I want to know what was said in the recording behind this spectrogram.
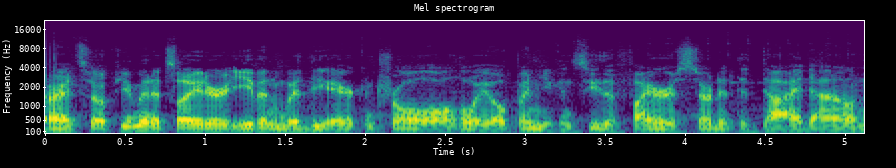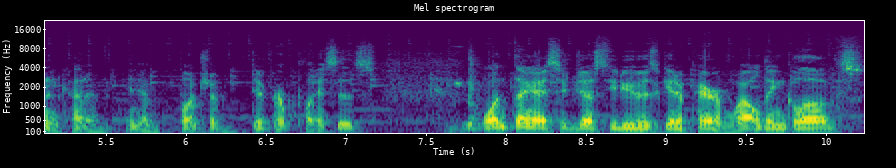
All right, so a few minutes later, even with the air control all the way open, you can see the fire has started to die down and kind of in a bunch of different places. One thing I suggest you do is get a pair of welding gloves,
